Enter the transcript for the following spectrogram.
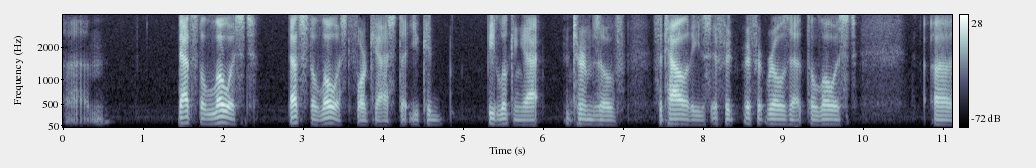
um, that's the lowest. That's the lowest forecast that you could be looking at in terms of fatalities if it if it rose at the lowest uh,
